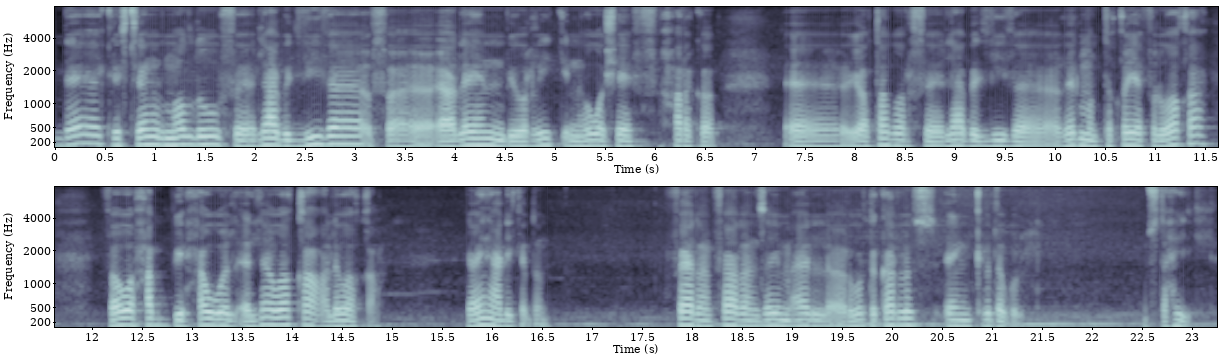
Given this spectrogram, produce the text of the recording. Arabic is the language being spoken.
ده كريستيانو رونالدو في لعبة فيفا في إعلان بيوريك إن هو شاف حركة آه، يعتبر في لعبة فيفا غير منطقية في الواقع فهو حب يحول اللاواقع لواقع. يعيني عليك يا دون. فعلا فعلا زي ما قال روبرتو كارلوس incredible مستحيل.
